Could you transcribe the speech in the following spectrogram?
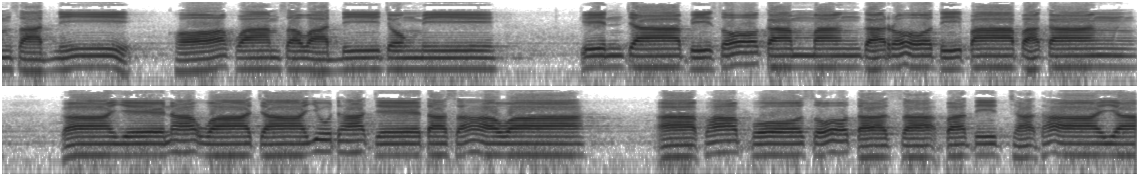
ำสัตย์นี้ ขอความสวัสดีจงมี กินจาปิโสกรรมังกโรติปาปะกัง กายเยนวาจายุทธเจตสาวาอาภาโพโสตัสสะปฏิชะทายะ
